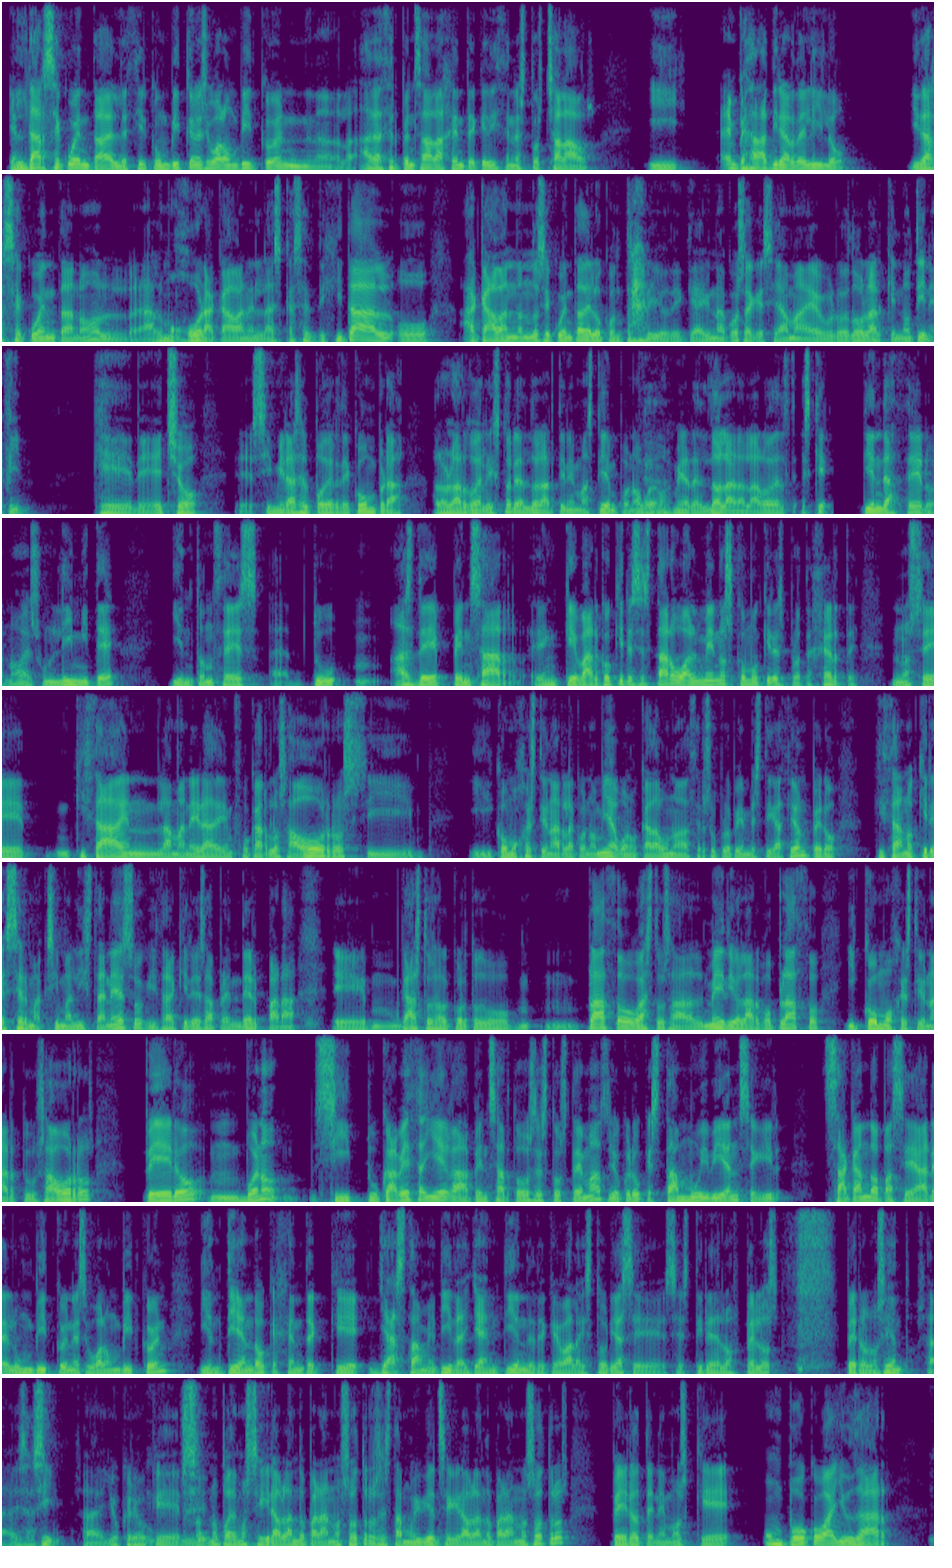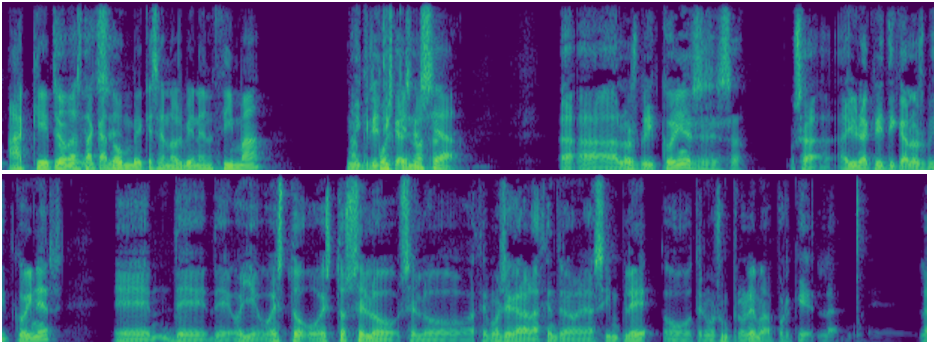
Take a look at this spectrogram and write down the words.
el darse cuenta, el decir que un Bitcoin es igual a un Bitcoin, ha de hacer pensar a la gente que dicen estos chalaos y empezar a tirar del hilo y darse cuenta, ¿no? A lo mejor acaban en la escasez digital o acaban dándose cuenta de lo contrario, de que hay una cosa que se llama euro dólar que no tiene fin. Que de hecho eh, si miras el poder de compra a lo largo de la historia, el dólar tiene más tiempo, ¿no? Podemos mirar el dólar a lo largo del... Es que tiende a cero, ¿no? Es un límite y entonces eh, tú mm, has de pensar en qué barco quieres estar o al menos cómo quieres protegerte. No sé, quizá en la manera de enfocar los ahorros y y cómo gestionar la economía. Bueno, cada uno va a hacer su propia investigación, pero quizá no quieres ser maximalista en eso, quizá quieres aprender para eh, gastos al corto plazo, gastos al medio largo plazo y cómo gestionar tus ahorros. Pero mm, bueno, si tu cabeza llega a pensar todos estos temas, yo creo que está muy bien seguir sacando a pasear el un Bitcoin es igual a un Bitcoin y entiendo que gente que ya está metida, ya entiende de qué va la historia, se, estire de los pelos, pero lo siento, o sea, es así. O sea, yo creo que no, podemos seguir hablando para nosotros, está muy bien seguir hablando para nosotros, pero tenemos que un poco ayudar a que toda esta catombe que se nos viene encima, Mi pues que no sea... A, a los bitcoiners es esa. O sea, hay una crítica a los bitcoiners eh, de, oye, o esto, o esto se lo, se lo hacemos llegar a la gente de manera simple o tenemos un problema, porque la,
